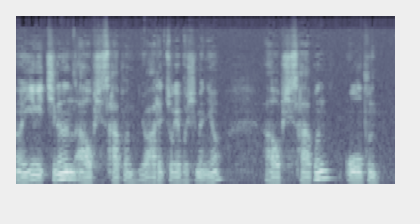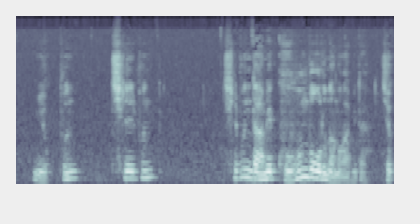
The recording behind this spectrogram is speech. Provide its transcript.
어, 이 위치는 9시 4분. 요 아래쪽에 보시면요. 9시 4분, 5분, 6분, 7분, 7분 다음에 9분 봉으로 넘어갑니다. 즉,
